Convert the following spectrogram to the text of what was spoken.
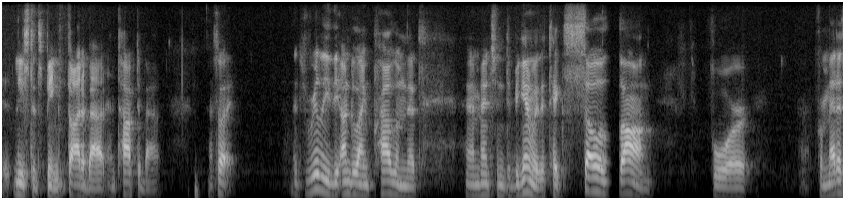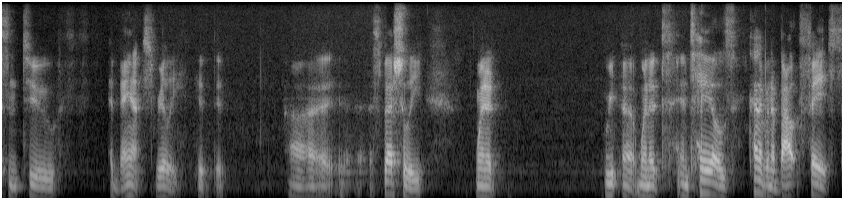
at least it's being thought about and talked about. So it's really the underlying problem that I mentioned to begin with. It takes so long for for medicine to advance. Really, it, it uh, especially when it uh, when it entails kind of an about face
